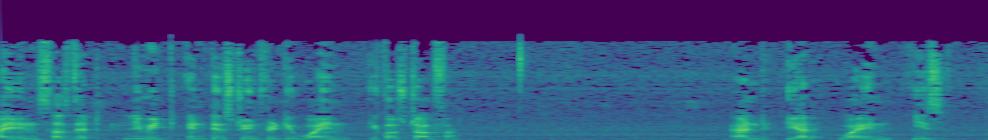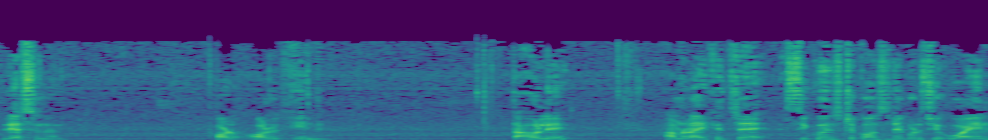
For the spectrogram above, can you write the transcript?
yn such that limit n tends to infinity. Yn equals to alpha. And here, yn is rational for all n. তাহলে, আমরা এক্ষেত্রে সিকোয়েন্সটা কনসিডার করেছি ওয়াইন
